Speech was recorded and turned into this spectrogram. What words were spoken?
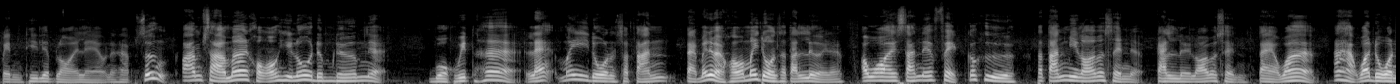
เป็นที่เรียบร้อยแล้วนะครับ ซึ่งความสามารถของออกฮีโร่เดิมๆเนี่ยบวกวิท5และไม่โดนสตัน แต่ไม่ได้หมายความว่าไม่โดนสตันเลยนะ avoid stun effect ก็คือสตันมี 100%เนี่ยกันเลย 100%แต่ว่าถ้าหากว่าโดน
